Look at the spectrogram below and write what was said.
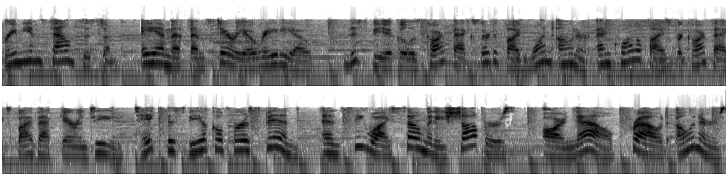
premium sound system, AM FM stereo radio. This vehicle is Carfax certified one owner and qualifies for Carfax buyback guarantee. Take this vehicle for a spin and see why so many shoppers are now proud owners.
